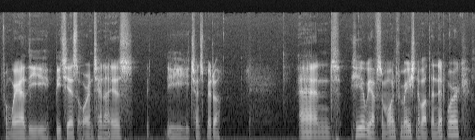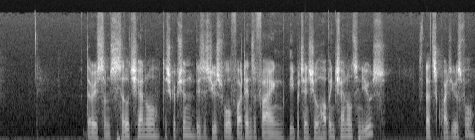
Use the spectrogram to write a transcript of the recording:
from where the BTS or antenna is, the transmitter. And here we have some more information about the network. There is some cell channel description. This is useful for identifying the potential hopping channels in use. So that's quite useful.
